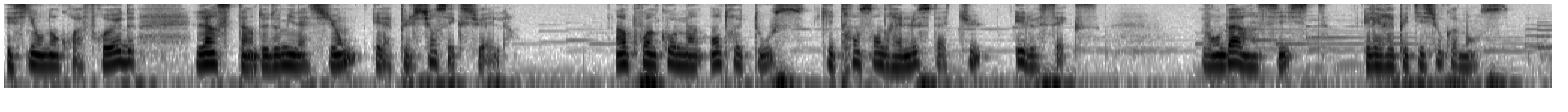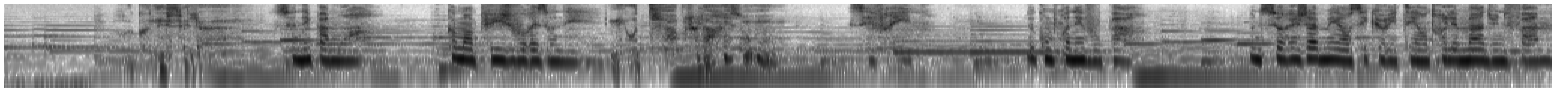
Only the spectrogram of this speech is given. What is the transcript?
Et si on en croit Freud, l'instinct de domination et la pulsion sexuelle. Un point commun entre tous qui transcenderait le statut et le sexe. Vanda insiste et les répétitions commencent. Reconnaissez-le. Ce n'est pas moi. Comment puis-je vous raisonner? Mais au diable, la raison. Séverine. Ne comprenez-vous pas? Vous ne serez jamais en sécurité entre les mains d'une femme,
